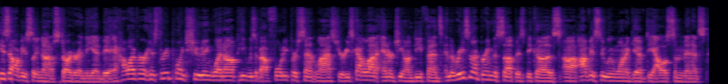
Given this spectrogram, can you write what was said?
He's obviously not a starter in the NBA. However, his three point shooting went up. He was about 40% last year. He's got a lot of energy on defense. And the reason I bring this up is because uh, obviously we want to give Diallo some minutes.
